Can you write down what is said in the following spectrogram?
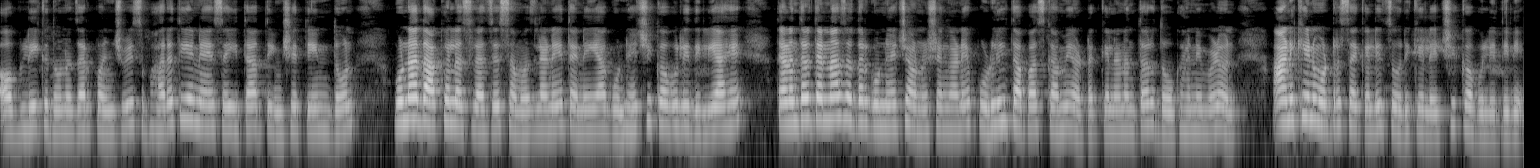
ऑब्लिक दोन हजार पंचवीस भारतीय न्यायसंहिता तीनशे तीन दोन गुन्हा दाखल असल्याचे समजल्याने त्याने या गुन्ह्याची कबुली दिली आहे. त्यानंतर त्यांना सदर गुन्ह्याच्या अनुषंगाने पुढील तपासकामी अटक केल्यानंतर दोघांनी मिळून आणखीन मोटरसायकली चोरी केल्याची कबुली दिली.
